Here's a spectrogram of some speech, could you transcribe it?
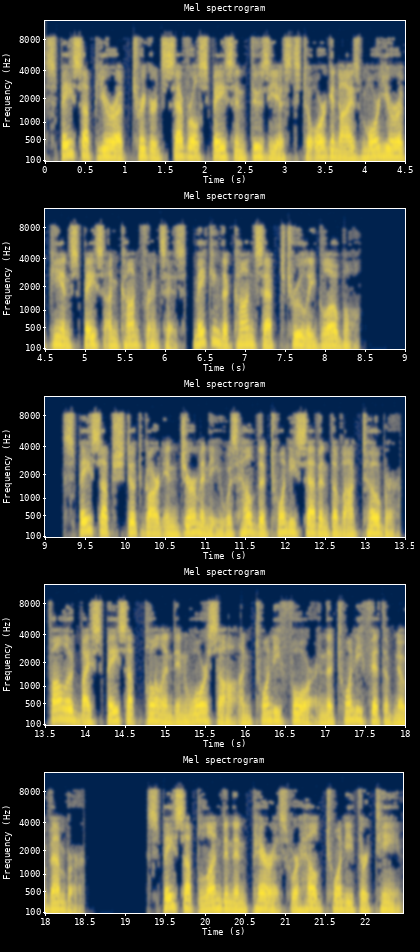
SpaceUp Europe triggered several space enthusiasts to organize more European space unconferences, making the concept truly global. SpaceUp Stuttgart in Germany was held 27 October, followed by SpaceUp Poland in Warsaw on 24 and 25 November. SpaceUp London and Paris were held 2013.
